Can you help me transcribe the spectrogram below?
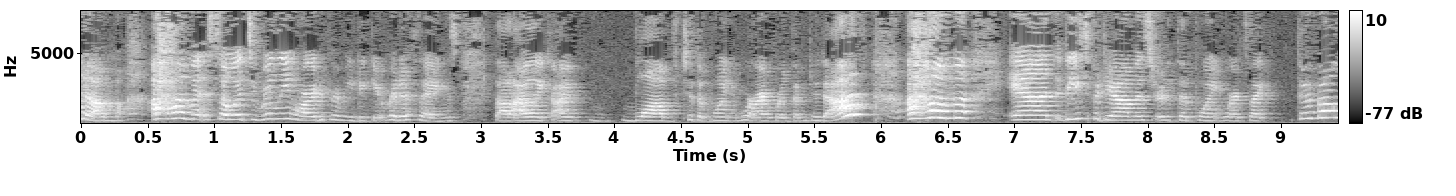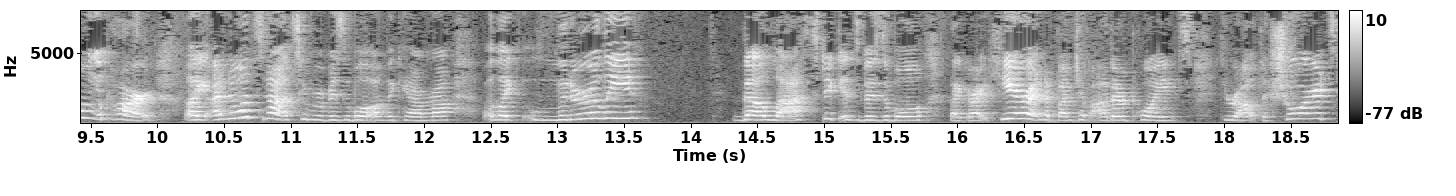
item, um, so it's really hard for me to get rid of things that I like. I love to the point where I wear them to death. Um, and these pajamas are at the point where it's like they're falling apart. Like I know it's not super visible on the camera, but like literally the elastic is visible like right here and a bunch of other points throughout the shorts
